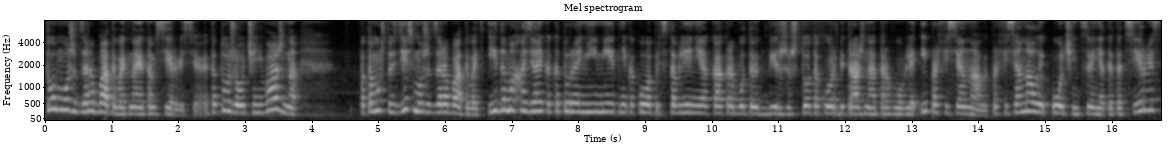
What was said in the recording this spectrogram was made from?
Кто может зарабатывать на этом сервисе? Это тоже очень важно. Потому что здесь может зарабатывать и домохозяйка, которая не имеет никакого представления, как работают биржи, что такое арбитражная торговля, и профессионалы. Профессионалы очень ценят этот сервис.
